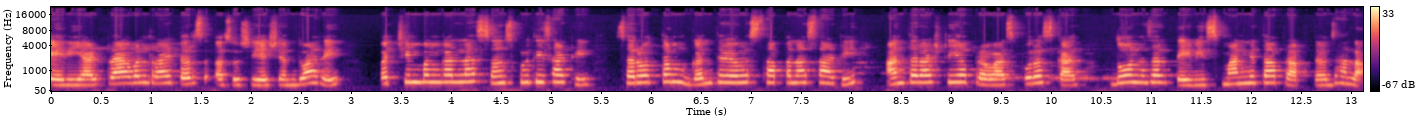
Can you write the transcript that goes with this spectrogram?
एरिया ट्रॅव्हल रायटर्स असोसिएशनद्वारे पश्चिम बंगालला संस्कृतीसाठी सर्वोत्तम गंत व्यवस्थापनासाठी आंतरराष्ट्रीय प्रवास पुरस्कार दोन हजार तेवीस मान्यता प्राप्त झाला.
